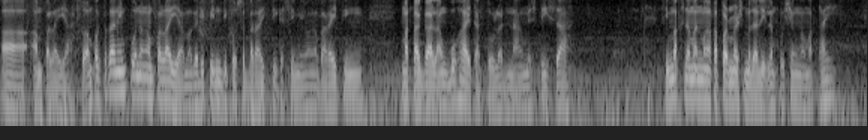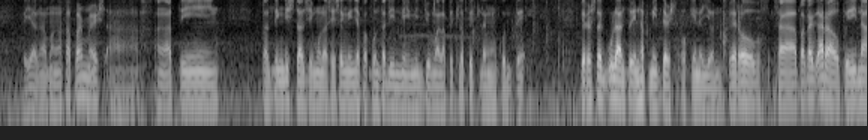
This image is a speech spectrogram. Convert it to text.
ah, ampalaya. So ang pagtatanim po ng ampalaya magadepende po sa variety kasi may mga variety matagal ang buhay katulad ng mestiza. Si Max naman mga ka-farmers madali lang po siyang mamatay. Kaya nga mga ka-farmers ah, ang ating planting distance simula sa isang linya papunta din eh, medyo malapit-lapit lang ng konti. Pero sa tag-ulan 2.5 meters okay na yon. Pero sa patag-araw pwede na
